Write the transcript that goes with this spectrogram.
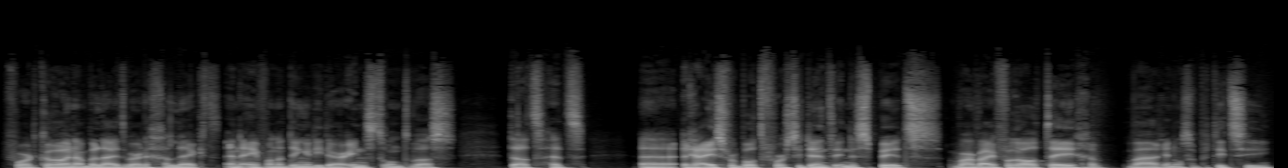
voor het coronabeleid werden gelekt. En een van de dingen die daarin stond was dat het uh, reisverbod voor studenten in de spits, waar wij vooral tegen waren in onze petitie,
